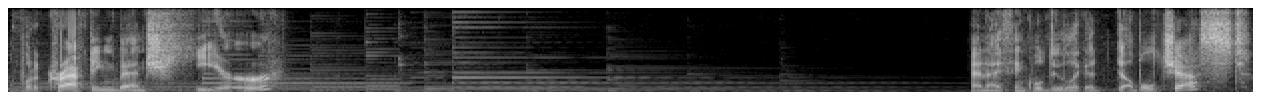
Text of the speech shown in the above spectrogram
I'll put a crafting bench here. And I think we'll do like a double chest.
